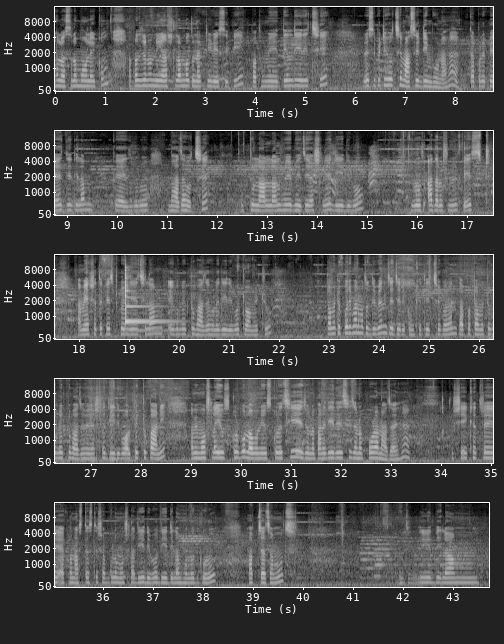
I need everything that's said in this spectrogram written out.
Hello, আসসালামু আলাইকুম। আপনাদের জন্য নিয়ে আসলাম নতুন একটি রেসিপি প্রথমে তেল দিয়ে দিচ্ছি। রেসিপিটি হচ্ছে মাছের ডিম ভুনা হ্যাঁ? তারপরে পেঁয়াজ দিয়ে দিলাম। পেঁয়াজগুলো ভাজা হচ্ছে। একটু লাল লাল হয়ে ভেজে আসলে দিয়ে দিব। রস, আদা রসুনের পেস্ট আমি একসাথে পেস্ট করে নিয়েছিলাম। এগুলো একটু ভাজা হলে দিয়ে দিব টমেটো। টমেটো পরিমাণ মতো দিবেন, যে যেরকম খেতে ইচ্ছে করেন। তারপর টমেটোগুলো একটু ভাজা হয়ে আসলে দিয়ে দিব অল্প একটু পানি। আমি মশলা ইউজ করব, লবণ ইউজ করেছি এই জন্য পানি দিয়ে দিয়েছি যেন পোড়া না যায় হ্যাঁ? তো সেই ক্ষেত্রে এখন আস্তে আস্তে সবগুলো মশলা দিয়ে দিব। দিয়ে দিলাম হলুদ গুঁড়ো, হাফ চা চামচ। দিয়ে দিলাম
